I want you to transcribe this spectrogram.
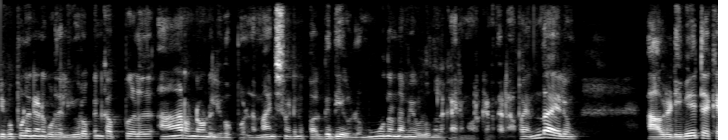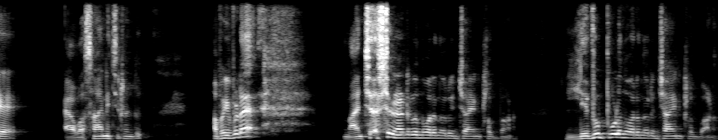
ലിവർപൂൾ തന്നെയാണ് കൂടുതൽ. യൂറോപ്യൻ കപ്പുകൾ ആറെണ്ണം ഉണ്ട് ലിവർപൂളിന് മാഞ്ചസ്റ്റർ യുണൈറ്റഡിന് പകുതിയേ ഉള്ളൂ. മൂന്നെണ്ണമേ ഉള്ളൂ എന്നുള്ള കാര്യം ഓർക്കേണ്ടതാണ് അപ്പോൾ എന്തായാലും ആ ഒരു ഡിബേറ്റൊക്കെ അവസാനിച്ചിട്ടുണ്ട്. അപ്പോൾ ഇവിടെ മാഞ്ചസ്റ്റർ യുണൈറ്റഡ് എന്ന് പറയുന്ന ഒരു ജോയിന്റ് ക്ലബ്ബാണ് ലിവർപൂൾ എന്ന് പറയുന്ന ഒരു ജോയിന്റ് ക്ലബ്ബാണ്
